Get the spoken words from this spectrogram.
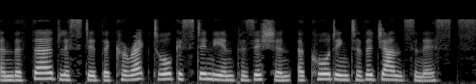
and the third listed the correct Augustinian position according to the Jansenists.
